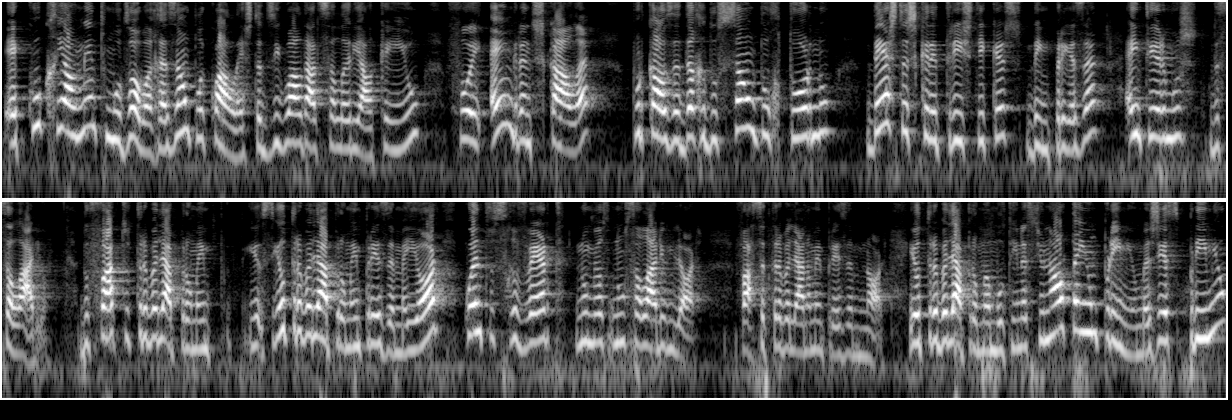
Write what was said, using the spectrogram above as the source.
é que o que realmente mudou, a razão pela qual esta desigualdade salarial caiu, foi em grande escala por causa da redução do retorno destas características da empresa em termos de salário. Do facto de trabalhar para uma eu trabalhar para uma empresa maior, quanto se reverte no meu, num salário melhor faça trabalhar numa empresa menor. Eu trabalhar para uma multinacional tem um premium, mas esse premium,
